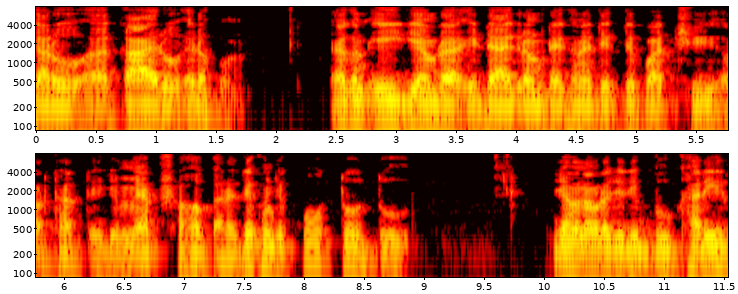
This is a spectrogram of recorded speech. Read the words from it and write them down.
কারও কায়রো, এরকম। এখন এই যে আমরা এই ডায়াগ্রামটা এখানে দেখতে পাচ্ছি, অর্থাৎ এই যে ম্যাপ সহকারে, দেখুন যে কত দূর। যেমন আমরা যদি বুখারির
